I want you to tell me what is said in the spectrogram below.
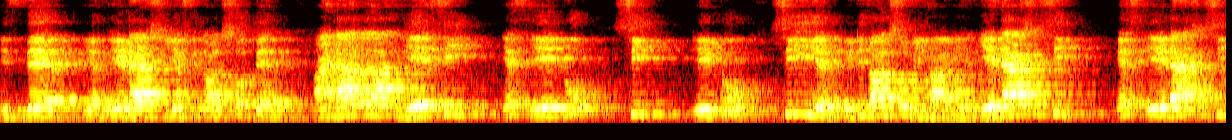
is there here. A dash F is also there. And as well as AC. Yes, A to C. A to C here. It is also we have here. A dash C. Yes, A dash C.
